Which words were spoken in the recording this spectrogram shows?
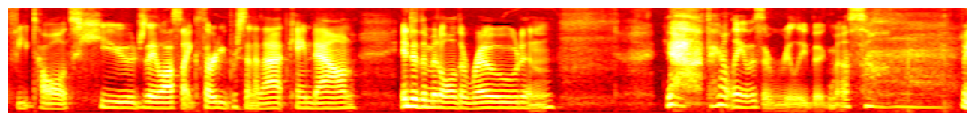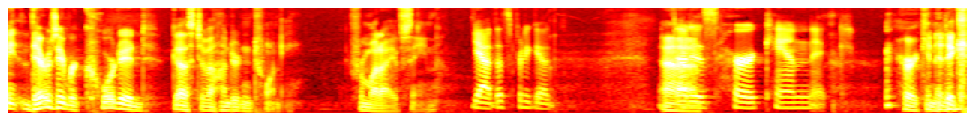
feet tall. It's huge. They lost like thirty percent of that. Came down into the middle of the road, and yeah, apparently it was a really big mess. I mean, there is a recorded gust of 120, from what I have seen. Yeah, that's pretty good. Uh, that is hurricanic. Hurricanitic.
